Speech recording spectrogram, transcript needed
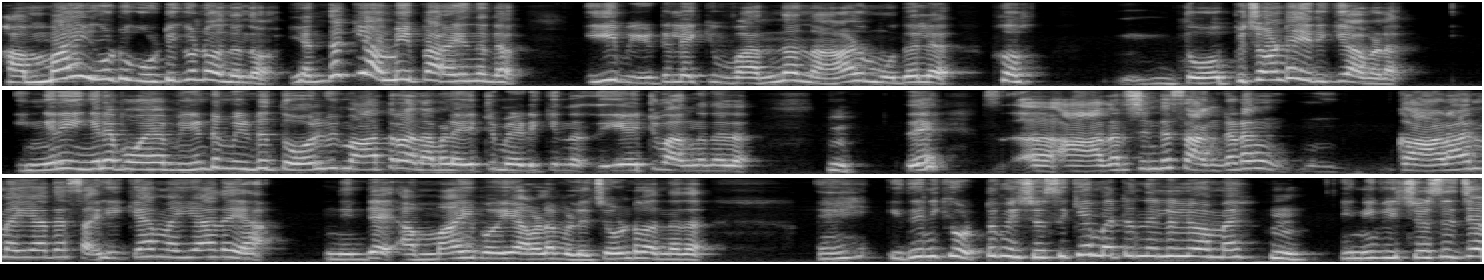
അമ്മായി ഇങ്ങോട്ട് കൂട്ടിക്കൊണ്ട് വന്നെന്നോ എന്തൊക്കെയാ അമ്മ ഈ പറയുന്നത്? ഈ വീട്ടിലേക്ക് വന്ന നാൾ മുതൽ തോപ്പിച്ചോണ്ടേ ഇരിക്കും അവൾ. ഇങ്ങനെ ഇങ്ങനെ പോയാൽ വീണ്ടും വീണ്ടും തോൽവി മാത്രമാണ് നമ്മൾ ഏറ്റുമേടിക്കുന്നത് ഏറ്റുവാങ്ങുന്നത്. ഏ ആദർശിന്റെ സങ്കടം കാണാൻ വയ്യാതെ സഹിക്കാൻ വയ്യാതെയാ നിന്റെ അമ്മായി പോയി അവളെ വിളിച്ചോണ്ട് വന്നത്. ഏ ഇതെനിക്ക് ഒട്ടും വിശ്വസിക്കാൻ പറ്റുന്നില്ലല്ലോ അമ്മേ. ഇനി വിശ്വസിച്ചേ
